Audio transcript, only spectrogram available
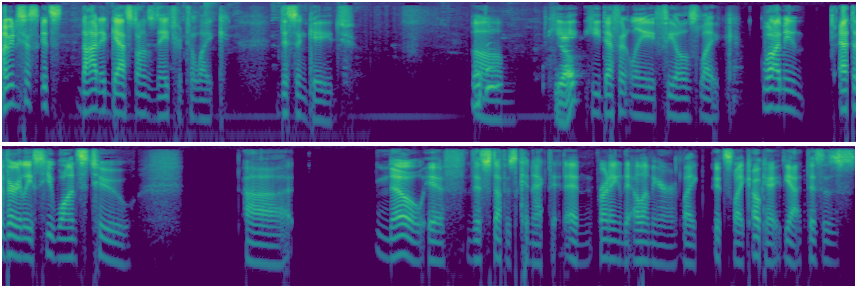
I mean, it's just it's not in Gaston's nature to like disengage. Okay. Um, he Yep. he definitely feels like well, I mean, at the very least, he wants to uh know if this stuff is connected and running into Elomyr like it's like okay yeah this is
